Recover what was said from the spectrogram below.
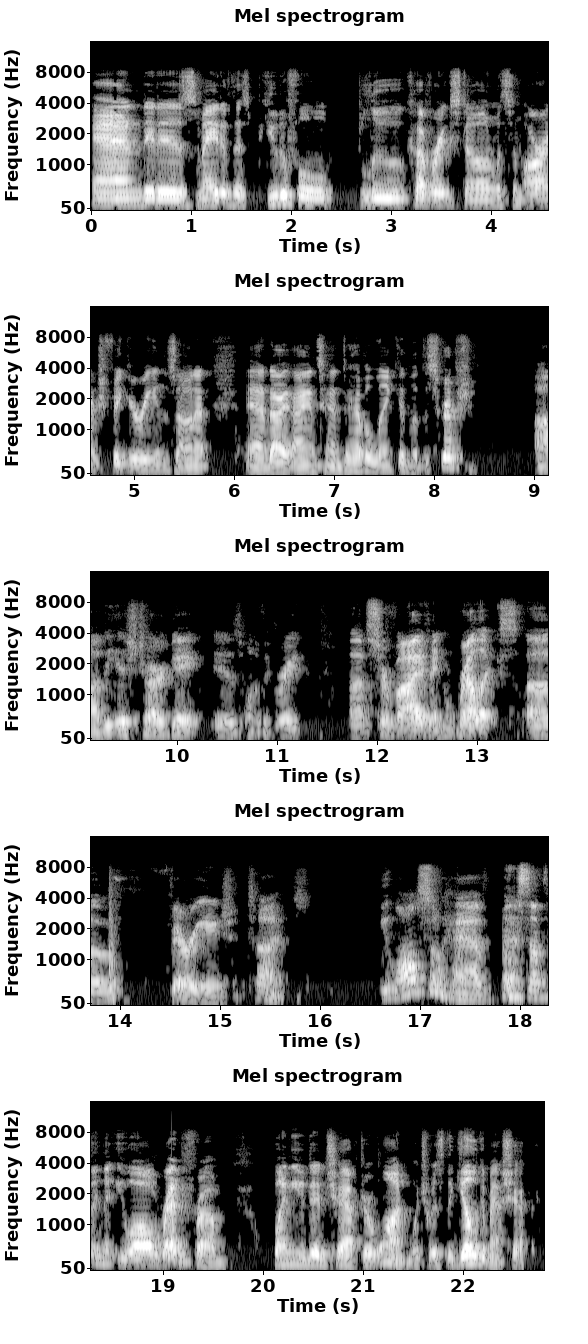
And it is made of this beautiful blue covering stone with some orange figurines on it. And I, I intend to have a link in the description. Uh, the Ishtar Gate is one of the great uh, surviving relics of very ancient times. You also have something that you all read from when you did chapter one, which was the Gilgamesh epic.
